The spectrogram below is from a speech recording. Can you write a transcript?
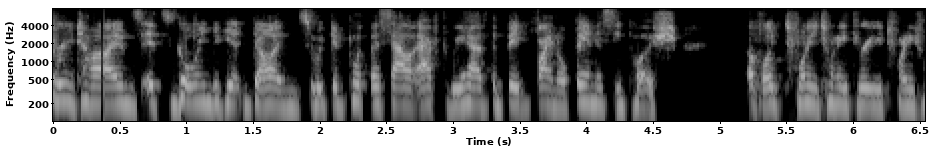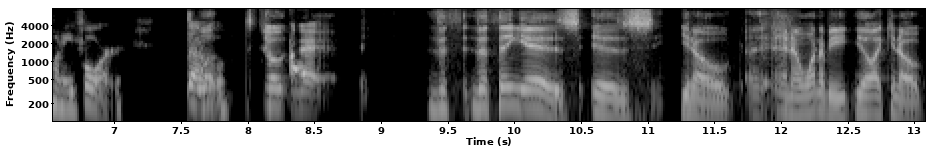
three times. It's going to get done, so we can put this out after we have the big Final Fantasy push of like 2023, 2024. So Well, so I, the th- the thing is is you know, and I want to be you know, like you know,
